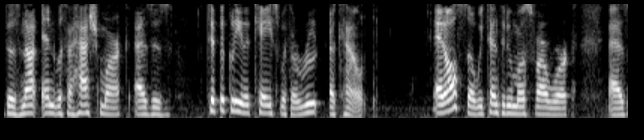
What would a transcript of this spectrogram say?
does not end with a hash mark as is typically the case with a root account. And also, we tend to do most of our work as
